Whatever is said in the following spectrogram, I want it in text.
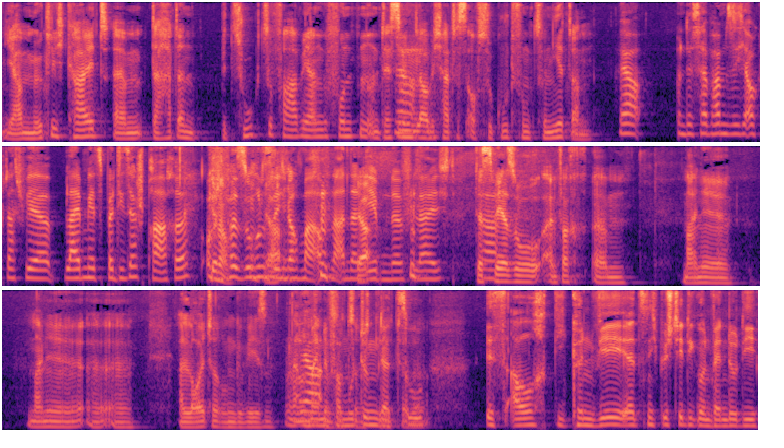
ja, Möglichkeit, ähm, da hat er einen Bezug zu Fabian gefunden und deswegen, Ja. glaube ich, hat es auch so gut funktioniert dann. Ja. Und deshalb haben sie sich auch gedacht, wir bleiben jetzt bei dieser Sprache und Genau. versuchen Ja. sich nochmal auf einer anderen Ja. Ebene vielleicht. Das ja. wäre so einfach ähm, meine, meine äh, äh, Erläuterung gewesen. Ja, und meine So Vermutung zurechtgelegt, dazu ist auch, die können wir jetzt nicht bestätigen und wenn du die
